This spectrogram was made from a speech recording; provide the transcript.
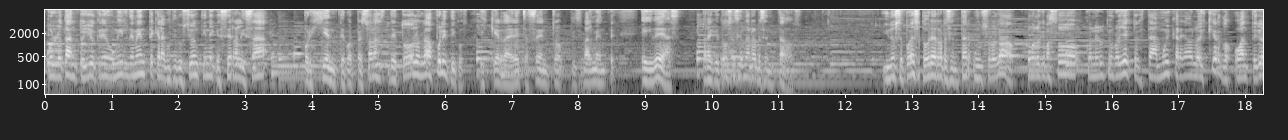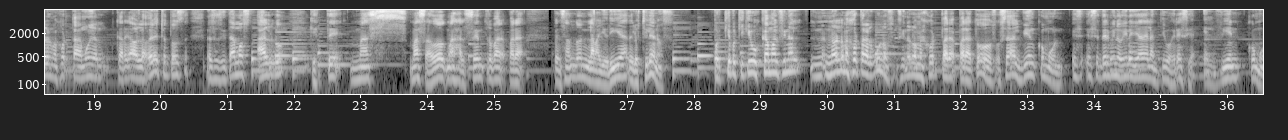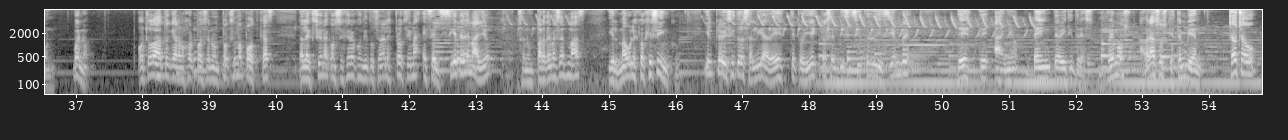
Por lo tanto, yo creo humildemente que la constitución tiene que ser realizada por gente, por personas de todos los lados políticos, izquierda, derecha, centro principalmente, e ideas, para que todos se sientan representados y no se puede sobre representar un solo lado, como lo que pasó con el último proyecto que estaba muy cargado al lado izquierdo o anterior a lo mejor estaba muy cargado al lado derecho, entonces necesitamos algo que esté más, más ad hoc, más al centro para, pensando en la mayoría de los chilenos. ¿Por qué? Porque ¿qué buscamos al final? No, es lo mejor para algunos, sino lo mejor para, para todos, o sea, el bien común. ese término viene ya de la antigua Grecia, el bien común. Bueno, otro dato que a lo mejor puede ser en un próximo podcast, la elección a consejeros constitucionales próxima es el ah, 7 de mayo, o sea, en un par de meses más, y el Maule escoge 5. Y el plebiscito de salida de este proyecto es el 17 de diciembre de este año 2023. Nos vemos, abrazos, que estén bien. Chao, chao.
